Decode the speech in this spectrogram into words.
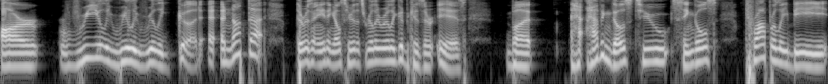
are really, really, really good. And not that there isn't anything else here that's really, really good because there is, but ha- having those two singles properly be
